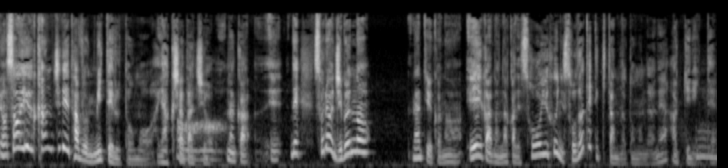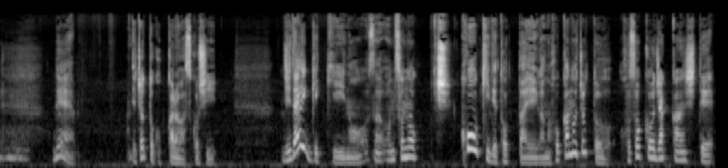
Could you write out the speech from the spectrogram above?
でもそういう感じで多分見てると思う。役者たちを。なんか、え、で、それを自分の、なんていうかな、映画の中でそういう風に育ててきたんだと思うんだよね。はっきり言って。で、で、ちょっとこっからは少し、時代劇の、その、その後期で撮った映画の他のちょっと補足を若干して、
